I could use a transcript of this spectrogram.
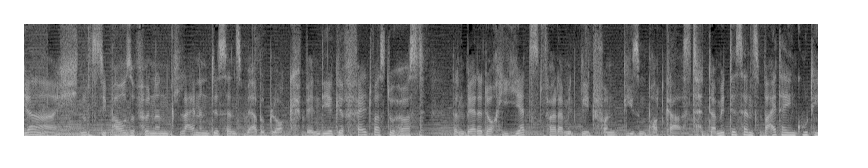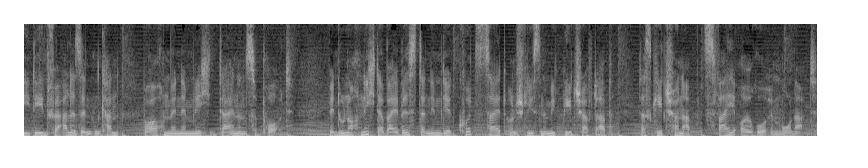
Ja, ich nutze die Pause für einen kleinen Dissens-Werbeblock. Wenn dir gefällt, was du hörst, dann werde doch jetzt Fördermitglied von diesem Podcast. Damit Dissens weiterhin gute Ideen für alle senden kann, brauchen wir nämlich deinen Support. Wenn du noch nicht dabei bist, dann nimm dir kurz Zeit und schließe eine Mitgliedschaft ab. Das geht schon ab 2 Euro im Monat.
